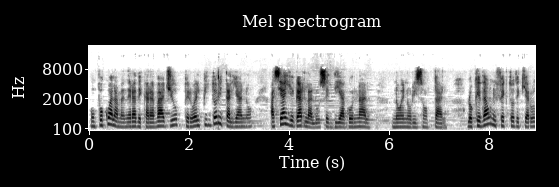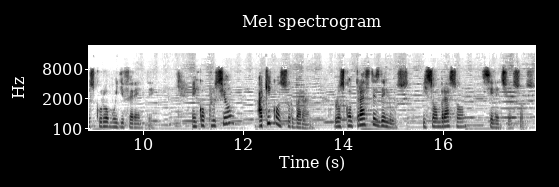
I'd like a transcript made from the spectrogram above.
Un poco a la manera de Caravaggio, pero el pintor italiano hacía llegar la luz en diagonal, no en horizontal, lo que da un efecto de chiaroscuro muy diferente. En conclusión, aquí con los contrastes de luz y sombra son silenciosos.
